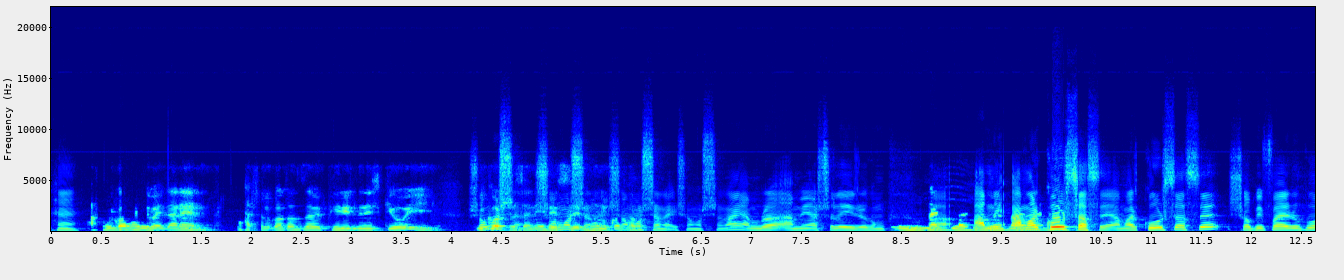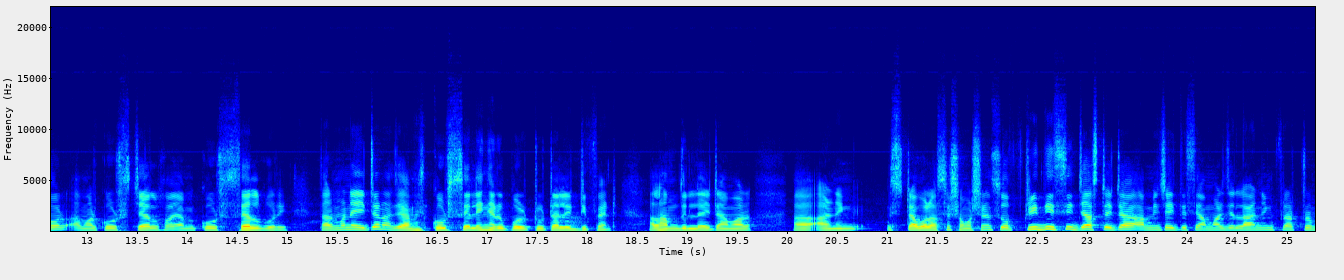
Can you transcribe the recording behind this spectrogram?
হ্যাঁ। আসল কথা কি ভাই জানেন? আসল কথা হচ্ছে ফ্রি জিনিস কেউই সমস্যা নাই এটা সমস্যা নাই কথা. সমস্যা নাই সমস্যা নাই। আমরা আমি আসলে এরকম আমি আমার কোর্স আছে আমার কোর্স আছে শপিফাইয়ের উপর আমার কোর্স সেল হয় আমি কোর্স সেল করি। তার মানে এটা না যে আমি কোর্স সেলিং এর উপর টোটালি ডিপেন্ড আলহামদুলিল্লাহ এটা আমার আর্নিং স্টেবল আছে সমস্যা নেই। সো ফ্রি জাস্ট এটা আমি চাইতেছি আমার যে learning platform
